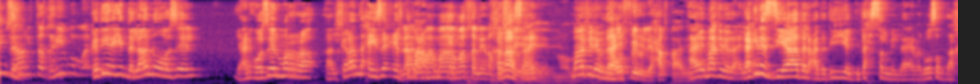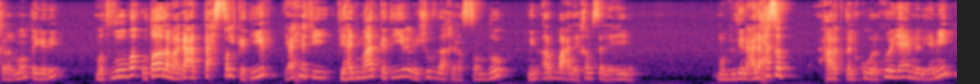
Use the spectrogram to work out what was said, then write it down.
جدا سامي انت غريب والله كثيرة جدا لأنه اوزيل يعني أوزيل مرة الكلام ده حيزعل طبعا ما, ما, ممكن. ما تخلينا خلاص هاي. ما في له داعي. نوفروا لحلقة عادي هاي ما في له داعي. لكن الزيادة العددية اللي بتحصل من لاعب الوسط داخل المنطقة دي مطلوبة وطالما قاعد تحصل كثير يعني إحنا في في هجمات كثيره بنشوف داخل الصندوق من أربعة لخمسه لعيبة موجودين على حسب حركة الكورة. الكورة جاية من اليمين.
